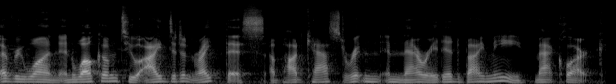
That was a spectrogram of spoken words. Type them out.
Everyone, and welcome to I Didn't Write This, a podcast written and narrated by me, Matt Clark.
